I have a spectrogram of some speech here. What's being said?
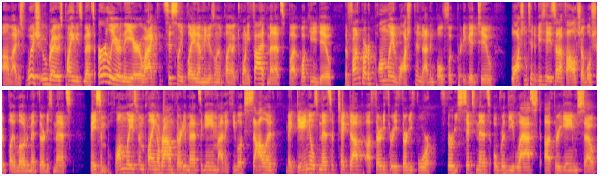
Um, I just wish Oubre was playing these minutes earlier in the year when I consistently played him and he was only playing like 25 minutes. But what can you do? The front court of Plumlee and Washington, I think both look pretty good too. Washington, if he stays out of foul trouble, should play low to mid 30s minutes. Mason Plumlee's been playing around 30 minutes a game. I think he looks solid. McDaniel's minutes have ticked up uh, 33, 34, 36 minutes over the last uh, three games. So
